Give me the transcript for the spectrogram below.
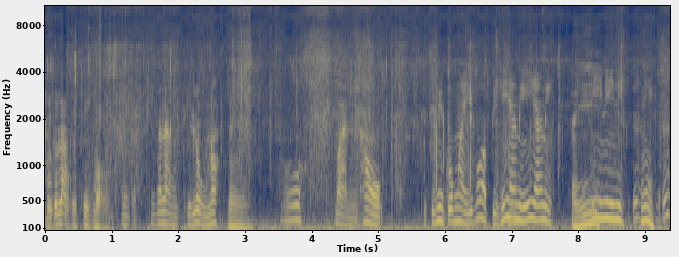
มันก็ล่างสิสิมองนี่ก็นี่กำลังสิลงเนาะนี่โอ้บ้านเฮาสิสิมีกบใหม่บ่ปีนี้ยังนี่อีหยังนี่ไอ้นี่นี่นี่เออนี่เออ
